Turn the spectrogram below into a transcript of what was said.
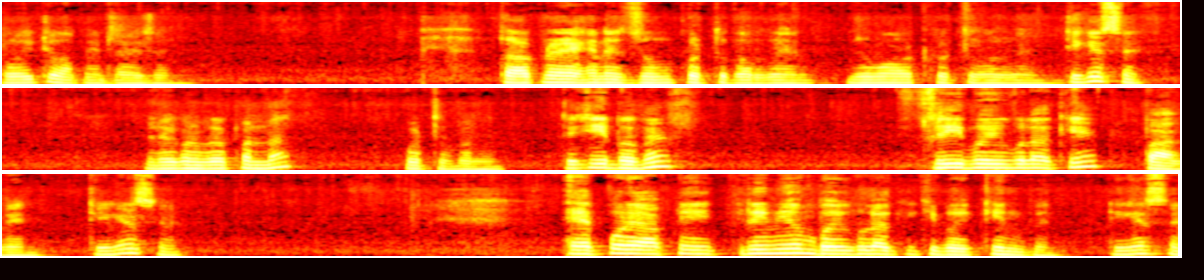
বইটি ওপেন হয়ে যাবে। তো আপনারা এখানে জুম করতে পারবেন জুম আউট করতে পারবেন, ঠিক আছে? এটা কোনো ব্যাপার না, করতে পারবেন। তো এইভাবে ফ্রি বইগুলাকে পাবেন, ঠিক আছে? এরপরে আপনি প্রিমিয়াম বইগুলোকে কীভাবে কিনবেন, ঠিক আছে?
